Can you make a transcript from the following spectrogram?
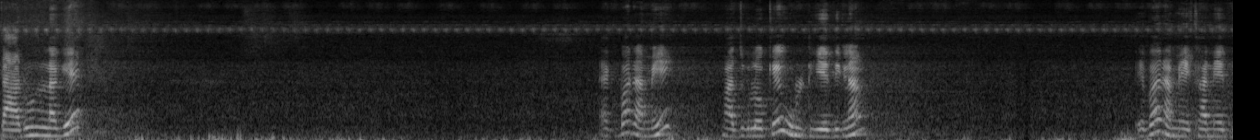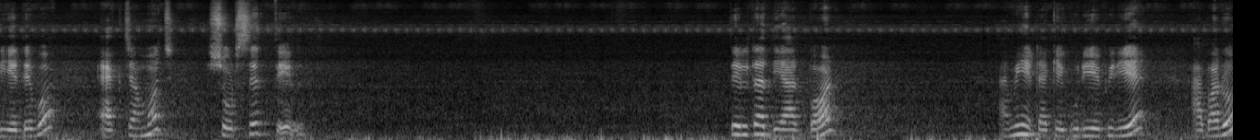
দারুণ লাগে। আমি মাছগুলোকে উল্টিয়ে দিলাম। এবার আমি এখানে দিয়ে দেব এক চামচ সর্ষের তেল। তেলটা দেওয়ার পর আমি এটাকে ঘুরিয়ে ফিরিয়ে আবারও,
